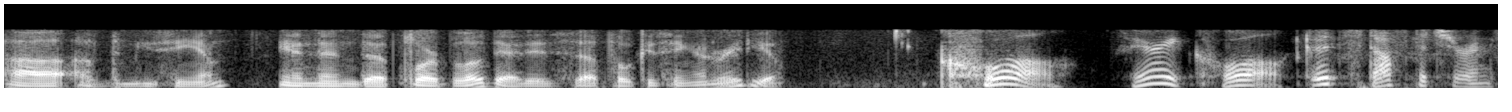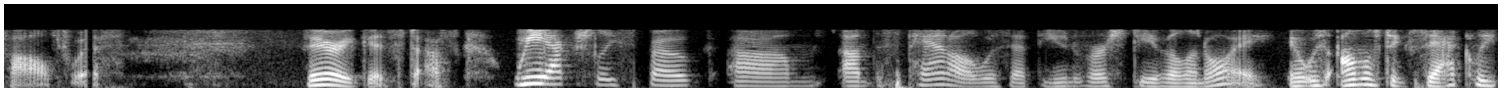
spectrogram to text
uh, of the museum, and then the floor below that is uh, focusing on radio. Cool. Very cool. Good stuff that you're involved with. Very good stuff. We actually spoke um, on this panel was at the University of Illinois. It was almost exactly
